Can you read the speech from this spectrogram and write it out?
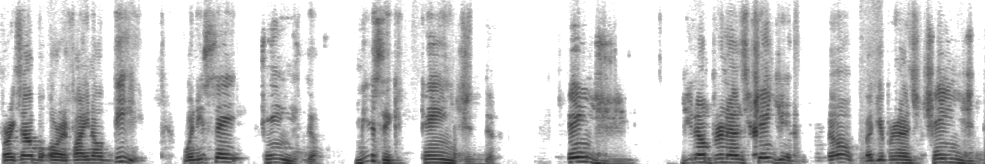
for example, or a final D. When you say changed, music changed, change, you don't pronounce change it, no, but you pronounce changed.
